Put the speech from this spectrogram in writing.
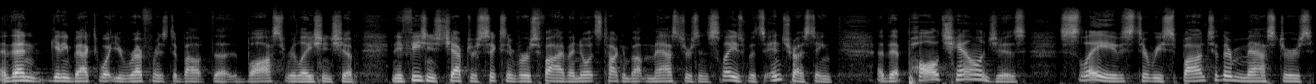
And then getting back to what you referenced about the boss relationship in Ephesians chapter 6 and verse 5, I know it's talking about masters and slaves, but it's interesting that Paul challenges slaves to respond to their masters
